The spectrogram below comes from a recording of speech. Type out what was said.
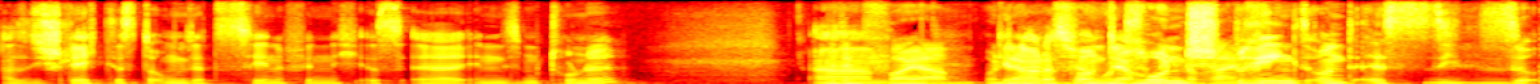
also die schlechteste umgesetzte Szene, finde ich, ist äh, in diesem Tunnel. Mit dem Ähm, Feuer. Und genau, der- das der und der Hund springt und es sieht so,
